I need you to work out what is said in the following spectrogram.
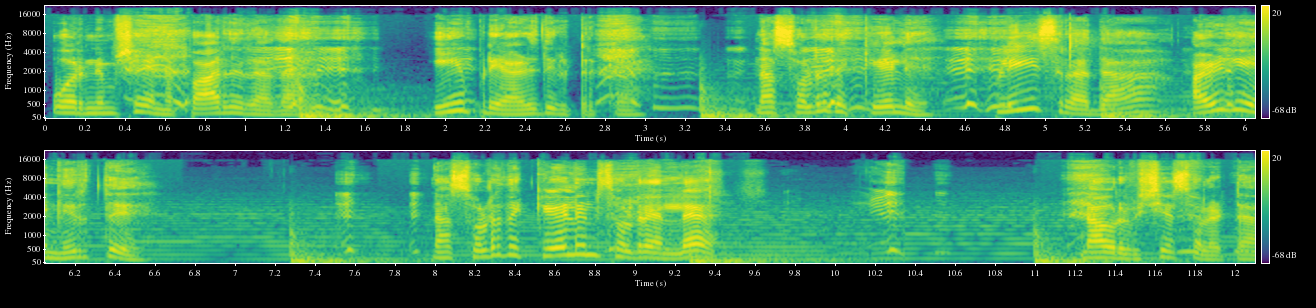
ஒரு நிமிஷம் என்ன பாரு ராதா. ஏன் இப்படி அழுதுகிட்டு இருக்க? நான் சொல்றத கேளு. ப்ளீஸ் ராதா அழுகையை நிறுத்து. நான் சொல்றத கேளுன்னு சொல்றேன்ல. நான் ஒரு விஷயம் சொல்லட்டா?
